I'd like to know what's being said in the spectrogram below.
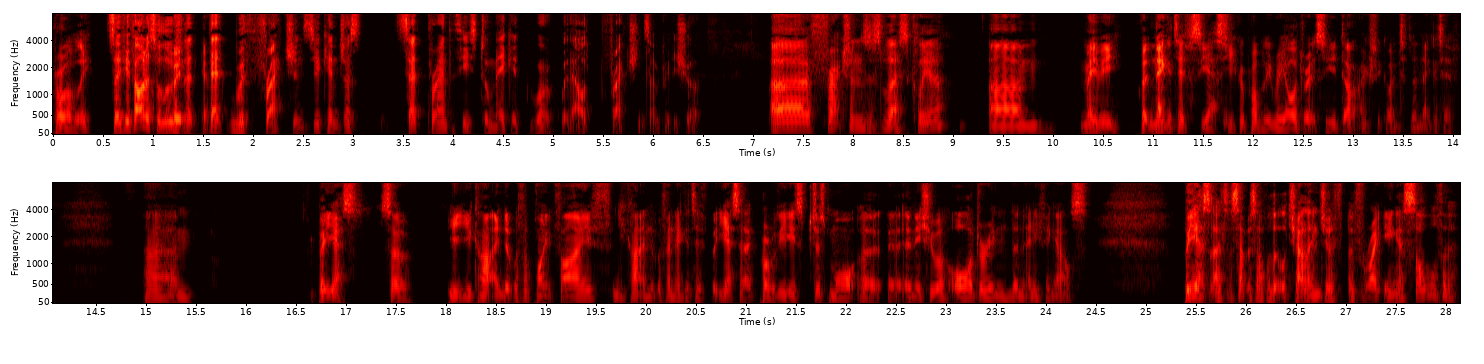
probably So if you found a solution But- that, that with fractions, you can just set parentheses to make it work without fractions, I'm pretty sure. Uh, fractions is less clear. Um, maybe, but negatives, yes, you could probably reorder it so you don't actually go into the negative. Um, but yes, so you, you can't end up with a 0.5, you can't end up with a negative. But yes, it probably is just more uh, an issue of ordering than anything else. But yes, I set myself a little challenge of, of writing a solver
